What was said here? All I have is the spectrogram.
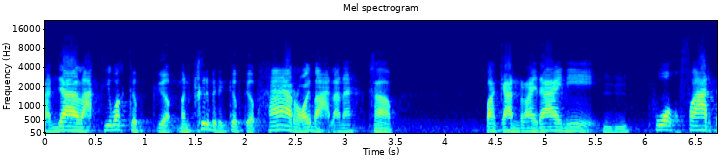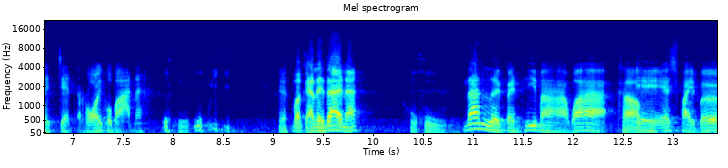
สัญญาหลักที่ว่าเกือบเกือบๆมันขึ้นไปถึงเกือบเกือบห้าร้อยบาทแล้วนะครับ ประกันรายได้นี่อืมพวกฟาดไป700กว่าบาทนะโอ้โหประกันรายได้นะโอ้โหนั่นเลยเป็นที่มาว่าครับ AS Fiber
